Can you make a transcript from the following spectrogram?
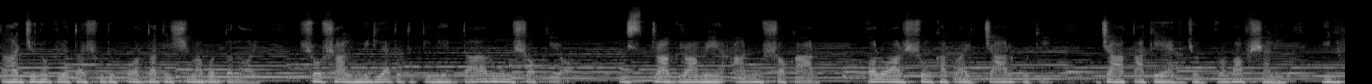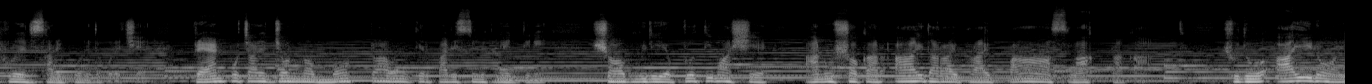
তার জনপ্রিয়তা শুধু পর্দাতেই সীমাবদ্ধ নয়, সোশ্যাল মিডিয়াতে তিনি দারুণ সক্রিয়। ইনস্টাগ্রামে আনুশকার ফলোয়ার সংখ্যা প্রায় চার কোটি, যা তাকে একজন প্রভাবশালী ইনফ্লুয়েন্সারে পরিণত করেছে। ব্র্যান্ড প্রচারের জন্য মোটা অঙ্কের পারিশ্রমিক নেন তিনি। সব মিলিয়ে প্রতি মাসে আনুশকার আয় দাঁড়ায় প্রায় পাঁচ লাখ টাকা। শুধু আয় নয়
